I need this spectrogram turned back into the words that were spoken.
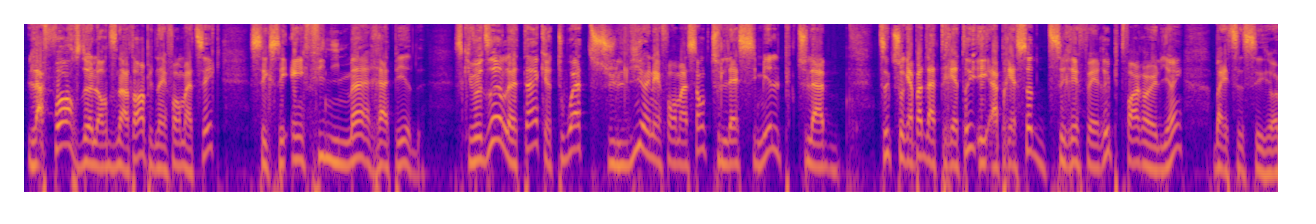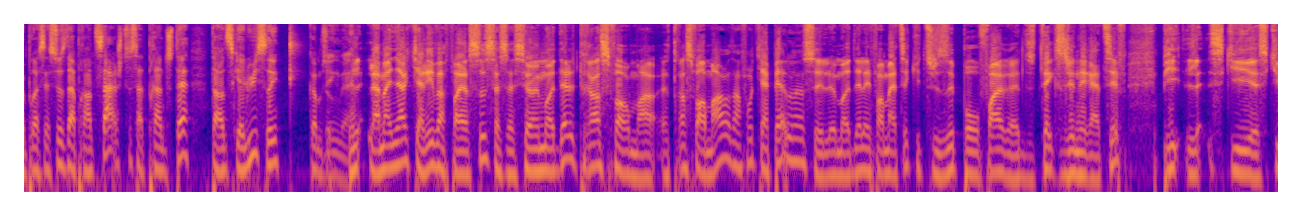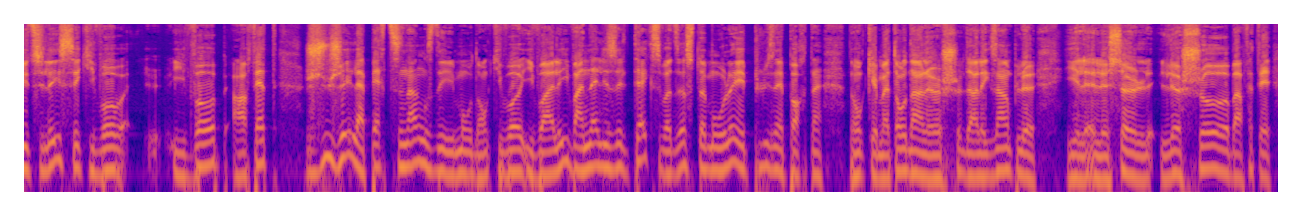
la force de l'ordinateur et de l'informatique, c'est que c'est infiniment rapide. Ce qui veut dire le temps que toi, tu lis une information, que tu l'assimiles, puis que tu la, que tu sois capable de la traiter et après ça, de t'y référer puis de faire un lien, ben c'est un processus d'apprentissage. Ça te prend du temps. Tandis que lui, c'est comme ça. La manière qu'il arrive à faire ça, c'est un modèle transformer, euh, transformer dans le fond, qu'il appelle. C'est le modèle informatique utilisé pour faire euh, du texte génératif. Puis ce qu'il ce utilise, c'est qu'il va il va en fait juger la pertinence des mots. Donc il va il va aller, il va analyser le texte, il va dire ce mot-là est plus important. Donc mettons dans le dans l'exemple il le, seul le chat ben, en fait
